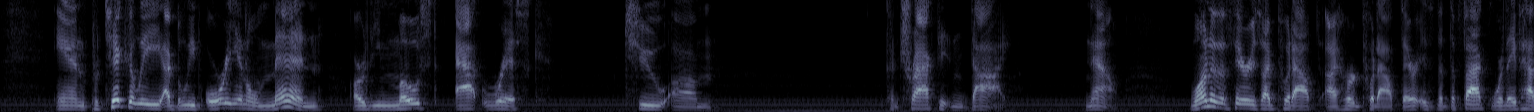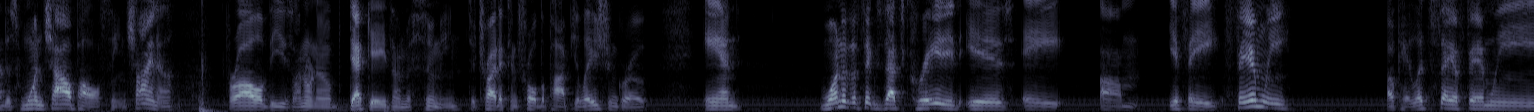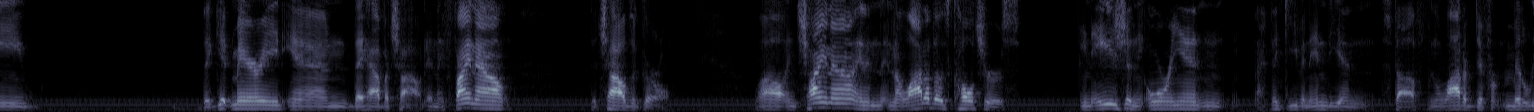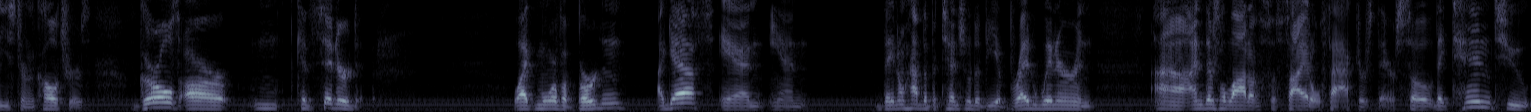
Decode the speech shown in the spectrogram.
And particularly, I believe Oriental men are the most at risk to um, contract it and die. Now, one of the theories I put out, I heard put out there, is that the fact where they've had this one child policy in China for all of these, I don't know, decades, I'm assuming, to try to control the population growth, and one of the things that's created is a um, if a family, okay, let's say a family, they get married and they have a child, and they find out the child's a girl. Well, in China and in, in a lot of those cultures, in Asia and the Orient, and I think even Indian stuff, and a lot of different Middle Eastern cultures, girls are considered like more of a burden, I guess, and and they don't have the potential to be a breadwinner, and uh, and there's a lot of societal factors there. So they tend to,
